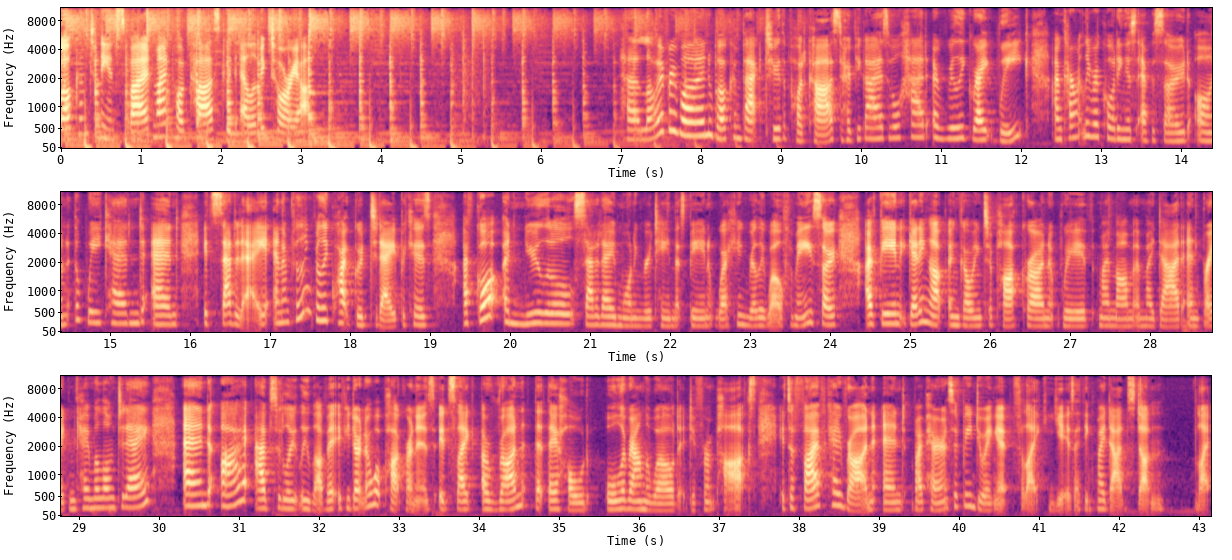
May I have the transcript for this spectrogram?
Welcome to the Inspired Mind podcast with Ella Victoria. Hello, everyone. Welcome back to the podcast. I hope you guys have all had a really great week. I'm currently recording this episode on the weekend and it's Saturday, and I'm feeling really quite good today because I've got a new little Saturday morning routine that's been working really well for me. So I've been getting up and going to park run with my mum and my dad, and Braden came along today, and I absolutely love it. If you don't know what park run is, it's like a run that they hold all around the world at different parks. It's a 5K run, and my parents have been doing it for like years. I think my dad's done like,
